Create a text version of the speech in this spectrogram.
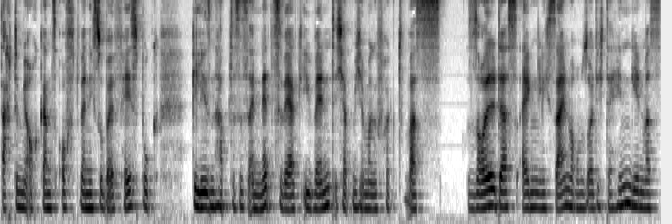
dachte mir auch ganz oft, wenn ich so bei Facebook gelesen habe, das ist ein Netzwerkevent, ich habe mich immer gefragt, was soll das eigentlich sein? Warum sollte ich da hingehen? Was,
